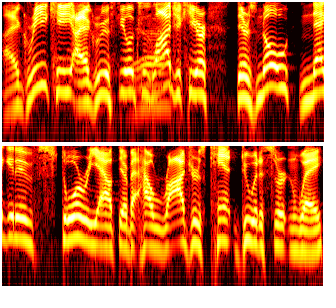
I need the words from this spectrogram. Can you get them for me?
I agree, Key. I agree with Felix's logic here. There's no negative story out there about how Rodgers can't do it a certain way,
